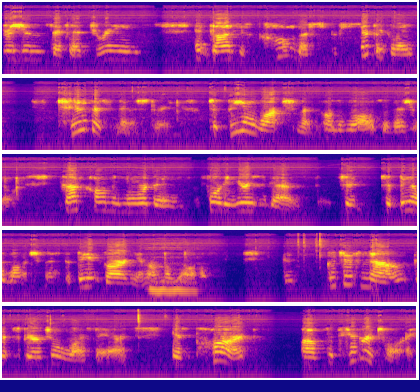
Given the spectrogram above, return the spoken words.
visions, have had dreams, and God has called us specifically to this ministry to be a watchman on the walls of Israel. God called me more than 40 years ago to, to be a watchman, to be a guardian on mm-hmm. the wall. And we just know that spiritual warfare is part of the territory.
